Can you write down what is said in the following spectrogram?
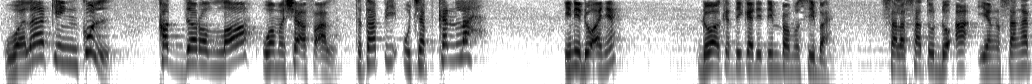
Walakin kul qaddarallah wa masya'fa'al. Tetapi ucapkanlah ini doanya. Doa ketika ditimpa musibah. Salah satu doa yang sangat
